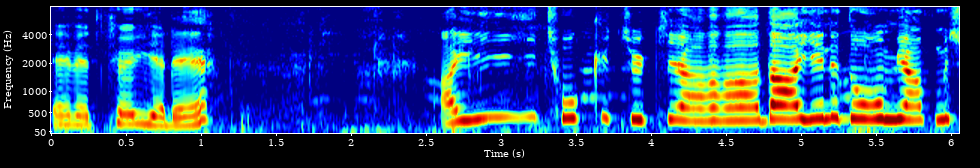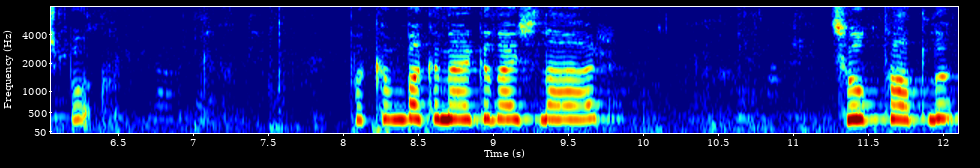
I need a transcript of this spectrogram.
Evet köy yeri. Ay çok küçük ya. Daha yeni doğum yapmış bu. Bakın bakın arkadaşlar. Çok tatlı.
